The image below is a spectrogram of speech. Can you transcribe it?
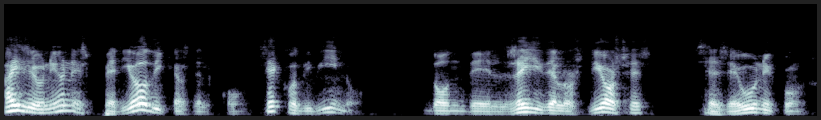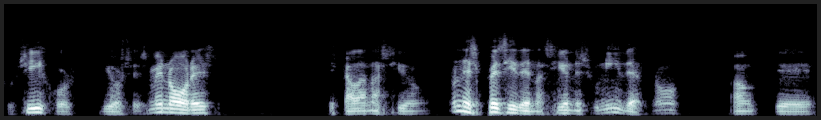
Hay reuniones periódicas del Consejo Divino, donde el rey de los dioses se reúne con sus hijos, dioses menores, de cada nación, una especie de Naciones Unidas, ¿no? Aunque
